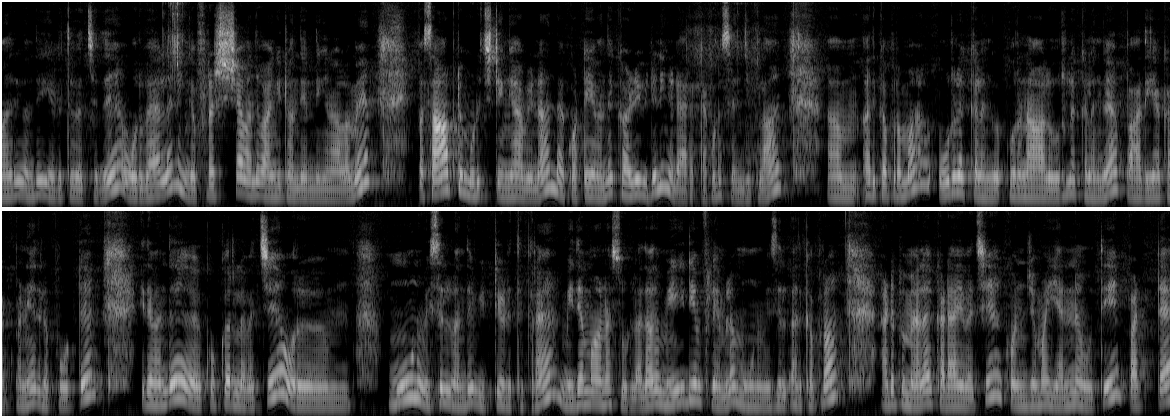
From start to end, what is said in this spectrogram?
மாதிரி வந்து எடுத்து வச்சது. ஒரு வேளை நீங்கள் நீங்கள் ஃப்ரெஷ்ஷாக வந்து வாங்கிட்டு வந்திருந்தீங்கனாலுமே இப்போ சாப்பிட்டு முடிச்சிட்டிங்க அப்படின்னா அந்த கொட்டையை வந்து கழுவிட்டு நீங்கள் டேரெக்டாக கூட செஞ்சுக்கலாம். அதுக்கப்புறமா உருளைக்கிழங்கு ஒரு நாலு உருளைக்கிழங்கை பாதியாக கட் பண்ணி அதில் போட்டு இதை வந்து குக்கரில் வச்சு ஒரு மூணு விசில் வந்து விட்டு எடுத்துக்கிறேன். மிதமான சூடில் அதாவது மீடியம் ஃப்ளேமில் மூணு விசில். அதுக்கப்புறம் அடுப்பு மேலே கடாயை வச்சு கொஞ்சமாக எண்ணெய் ஊற்றி பட்டை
